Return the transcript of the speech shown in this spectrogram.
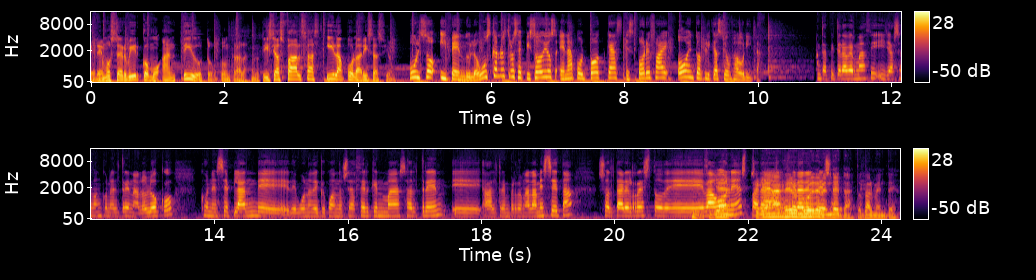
Queremos servir como antídoto contra las noticias falsas y la polarización. Pulso y péndulo. Busca nuestros episodios en Apple Podcast, Spotify o en tu aplicación favorita. a Peter Abernathy y ya se van con el tren a lo loco con ese plan de, de, bueno de que cuando se acerquen más al tren eh, al tren perdón a la meseta soltar el resto de Se vagones quieren- para se quieren hacer un de peso. vendetta, totalmente.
